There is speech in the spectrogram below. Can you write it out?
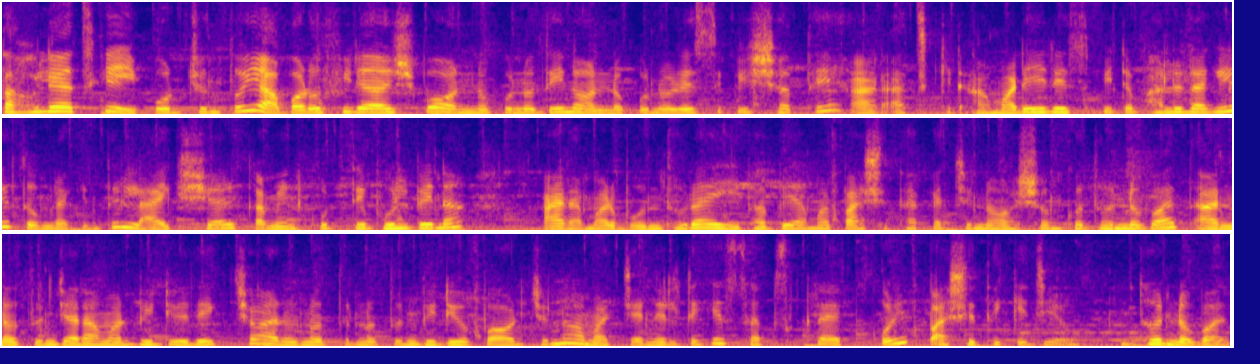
তাহলে আজকে এই পর্যন্তই। আবারও ফিরে আসব অন্য কোনো দিন, অন্য কোনো রেসিপির সাথে। আর আজকের আমার এই রেসিপিটা ভালো লাগলে তোমরা কিন্তু লাইক, শেয়ার, কমেন্ট করতে ভুলবে না। আর আমার বন্ধুরা এইভাবে আমার পাশে থাকার জন্য অসংখ্য ধন্যবাদ। আর নতুন যারা আমার ভিডিও দেখছ, আরও নতুন নতুন ভিডিও পাওয়ার জন্য আমার চ্যানেলটিকে সাবস্ক্রাইব করে পাশে থেকে যেও। ধন্যবাদ।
